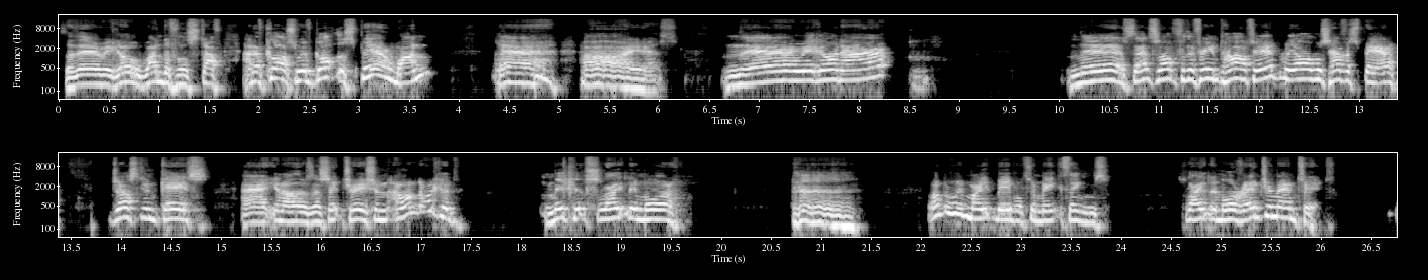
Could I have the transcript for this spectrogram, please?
So there we go. Wonderful stuff. And of course, we've got the spare one. Uh, oh, yes. There we go now. Yes, that's not for the faint hearted. We always have a spare just in case, uh, you know, there's a situation. I wonder if we could make it slightly more. I wonder if we might be able to make things slightly more regimented.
